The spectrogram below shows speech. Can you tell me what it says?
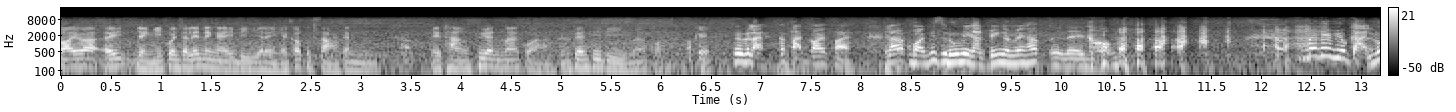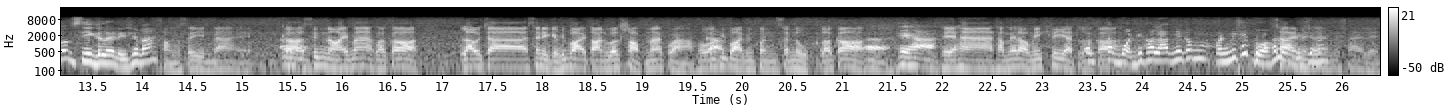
ก้อยว่า เอ้ย อย่างนี้ควรจะเล่นยังไงดีอะไรอย่างเงี้ยก็ปรึกษากันครับในทางเพื่อนมากกว่า เป็นเพื่อนที่ดีมากกว่า โอเค ไม่เป็นไรก็ตัดก้อยไป แล้วบอยพิษณุมีการปิ๊งกันไหมครับในกอง ไม่ได้มีโอกาสร่วมซีนกันเลยนี่ใช่ไหม สองซีนได้เออก็ซึ่งน้อยมากแล้วก็ เราจะสนิทกับพี่บอยตอนเวิร์กช็อปมากกว่า เพราะว่าครับ พี่บอยเป็นคนสนุกแล้วก็เออเฮฮาเฮฮาทำให้เราไม่เครียดแล้วก็แต่บทที่เขารับนี่ก็มันไม่ใช่ตัวเขาเลใช่ยไม่ใช่ไหมใช่ไม่ใช่เลย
